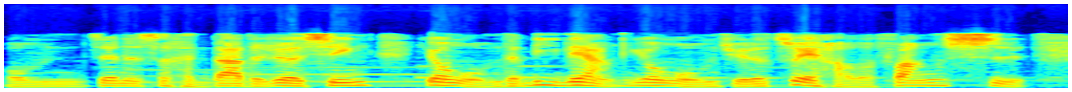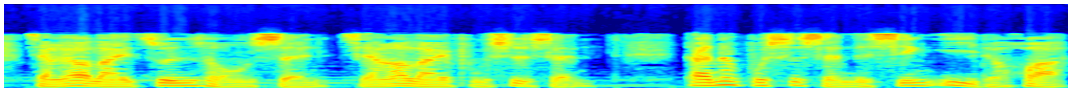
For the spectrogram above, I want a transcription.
我们真的是很大的热心，用我们的力量，用我们觉得最好的方式，想要来尊崇神，想要来服侍神。但那不是神的心意的话，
